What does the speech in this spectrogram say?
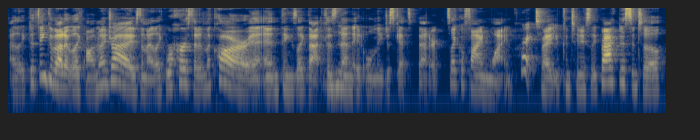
I like to think about it like on my drives and I like rehearse it in the car and, and things like that because Mhm. then it only just gets better. It's like a fine wine, Right. right? You continuously practice until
